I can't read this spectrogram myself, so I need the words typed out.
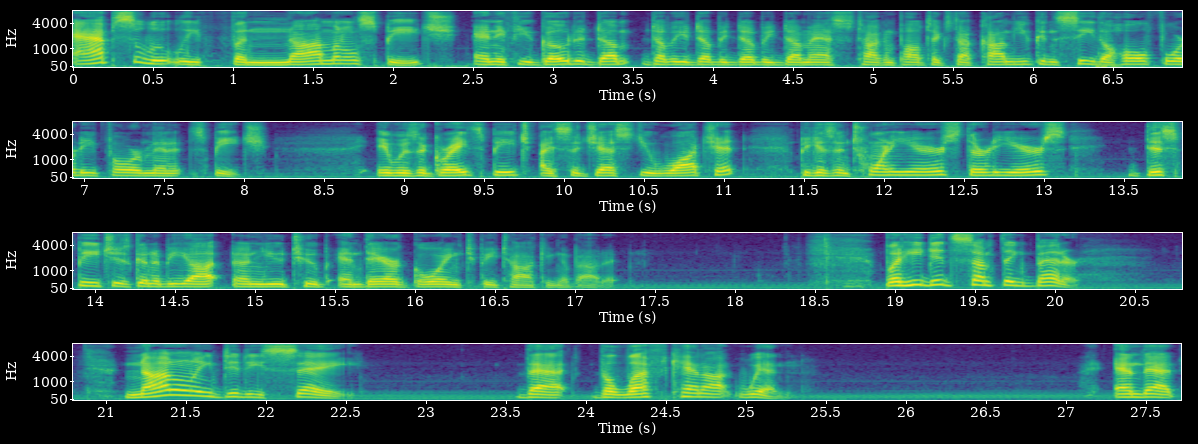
absolutely phenomenal speech. And if you go to www.dumbassestalkingpolitics.com, you can see the whole 44 minute speech. It was a great speech. I suggest you watch it because in 20 years, 30 years, this speech is going to be on YouTube and they're going to be talking about it. But he did something better. Not only did he say that the left cannot win and that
